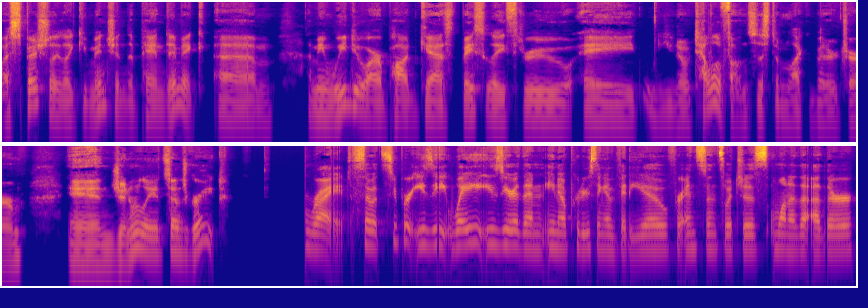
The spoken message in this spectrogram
especially like you mentioned the pandemic. Um, I mean, we do our podcast basically through a you know telephone system, like a better term, and generally it sounds great. Right. So it's super easy, way easier than, you know, producing a video, for instance, which is one of the other,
